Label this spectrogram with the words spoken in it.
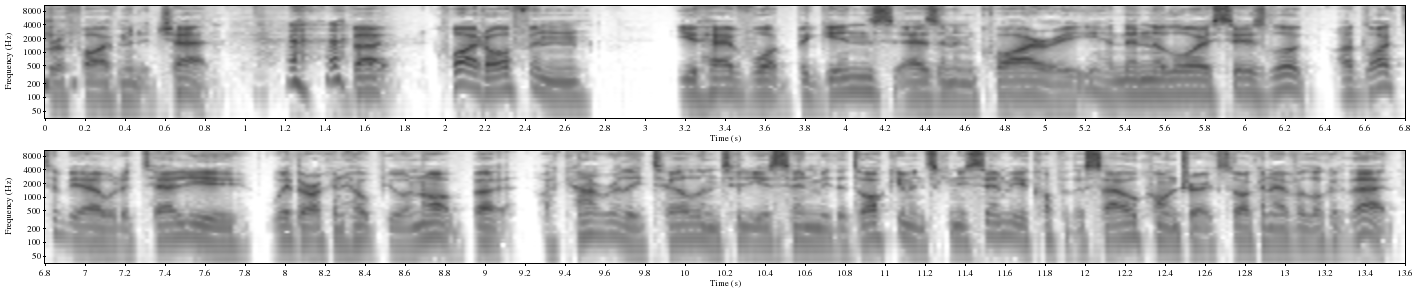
for a five minute chat. But quite often, you have what begins as an inquiry, and then the lawyer says, Look, I'd like to be able to tell you whether I can help you or not, but I can't really tell until you send me the documents. Can you send me a copy of the sale contract so I can have a look at that?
